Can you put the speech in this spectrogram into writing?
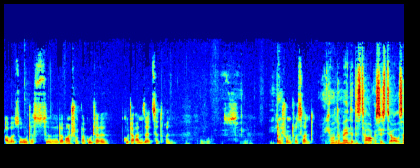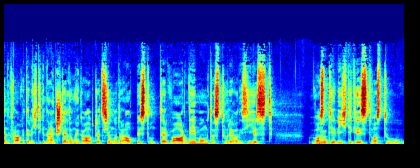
Aber so, das, da waren schon ein paar gute, gute Ansätze drin. Also, das fand ich schon interessant. Ja, und am Ende des Tages ist ja alles eine Frage der richtigen Einstellung, egal ob du jetzt jung oder alt bist und der Wahrnehmung, dass du realisierst, was mhm. dir wichtig ist, was du,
